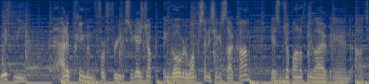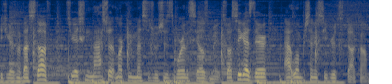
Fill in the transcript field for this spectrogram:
with me at a premium for free. So you guys jump and go over to 1%secrets.com. You guys can jump on with me live and I'll teach you guys my best stuff so you guys can master that marketing message, which is where the sales made. So I'll see you guys there at 1%secrets.com.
